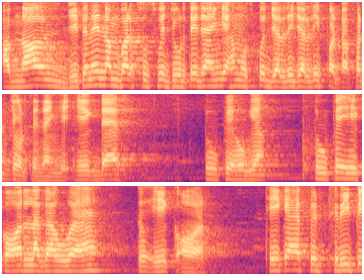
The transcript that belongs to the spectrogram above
अब ना जितने नंबर्स उसमें जुड़ते जाएँगे, हम उसको जल्दी जल्दी फटाफट जोड़ते जाएँगे। एक डैश टू पे हो गया। टू पे एक और लगा हुआ है तो एक और। ठीक है, फिर थ्री पे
